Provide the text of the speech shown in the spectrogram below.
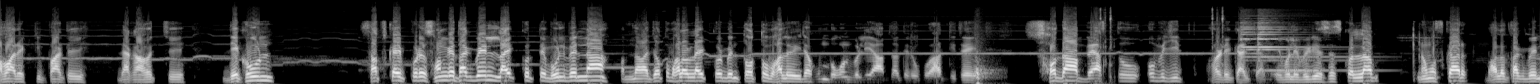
আবার একটি পার্টে দেখা হচ্ছে। দেখুন সাবস্ক্রাইব করে সঙ্গে থাকবেন লাইক করতে ভুলবেন না। আপনারা যত ভালো লাইক করবেন, তত ভালো এইরকম বগন বলি আপনাদের উপহার দিতে সদা ব্যস্ত অভিজিৎ হর্টিকালচার। এ বলে ভিডিও শেষ করলাম। নমস্কার, ভালো থাকবেন,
